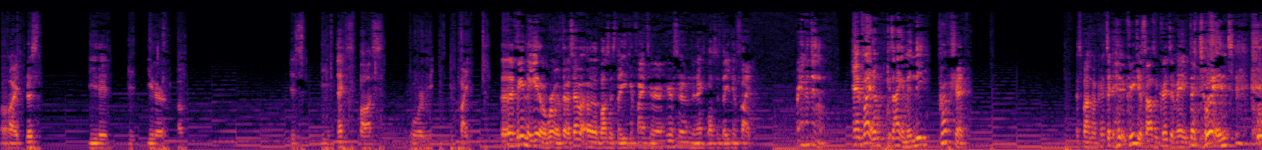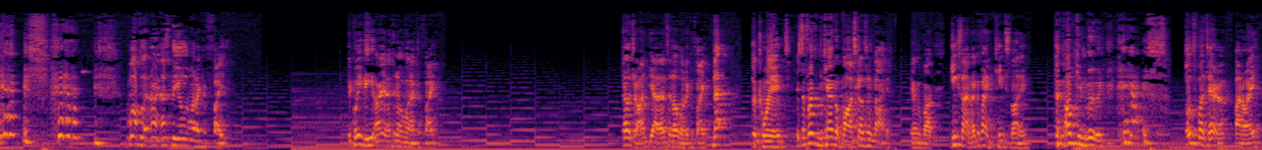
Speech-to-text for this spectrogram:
Oh, I just needed either of is the next boss for me to fight. The thing that you know, there's several other bosses that you can fight here. Here's of the next bosses that you can fight. Bring them Can't fight them because I am in the corruption. That's my creature sounds great to me. The twins! well, no, that's the only one I can fight. The Queen Bee, alright, that's another one I can fight. Eldron, yeah, that's another one I can fight. Nah, the twins. It's the first mechanical boss, comes from that. Mechanical boss. King Slime, I can fight King Slime. The Pumpkin Moon. Both Plantera, by the way.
